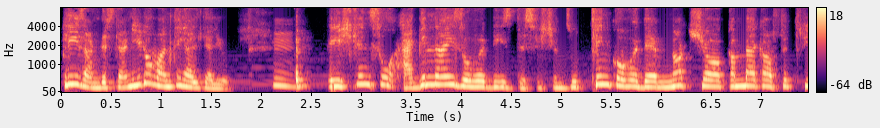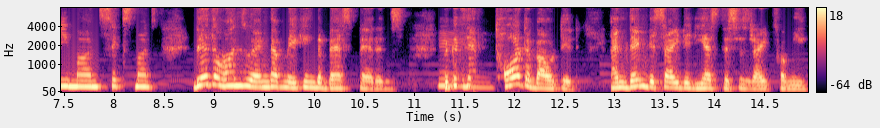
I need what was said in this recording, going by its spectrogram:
please understand. You know, one thing I'll tell you. Hmm. The patients who agonize over these decisions, who think over them, not sure, come back after three months, six months, they're the ones who end up making the best parents because mm-hmm. they've thought about it and then decided, yes, this is right for me.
